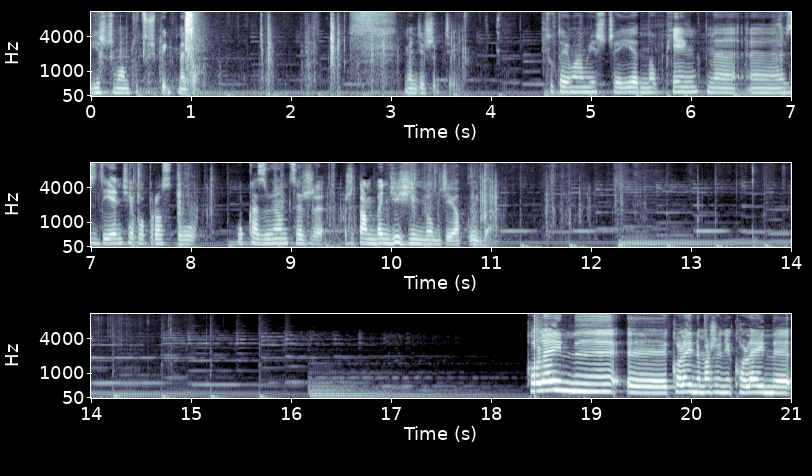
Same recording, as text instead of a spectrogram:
Jeszcze mam tu coś pięknego. Będzie szybciej. Tutaj mam jeszcze jedno piękne e, zdjęcie po prostu ukazujące, że, że tam będzie zimno, gdzie ja pójdę. Kolejne marzenie, kolejny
